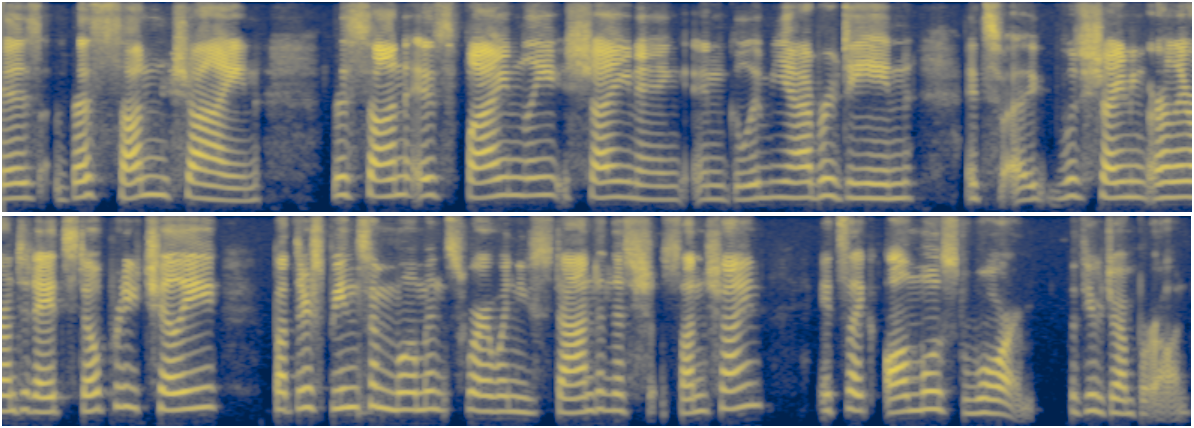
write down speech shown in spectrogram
is the sunshine. The sun is finally shining in gloomy Aberdeen. It's uh, it was shining earlier on today. It's still pretty chilly, but there's been some moments where when you stand in the sh- sunshine, it's like almost warm with your jumper on.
